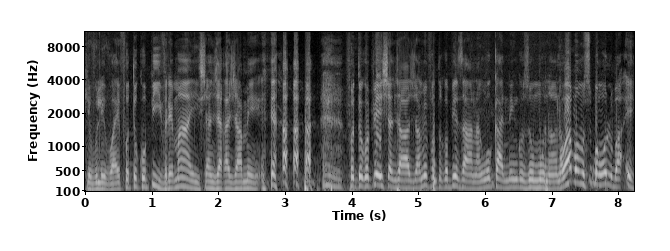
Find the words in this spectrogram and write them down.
que vous les voyez. Photocopie, vraiment, il ne changera jamais. photocopie, il ne changera jamais. Photocopie, ça n'a pas de Na waba musuba ngoluba eh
